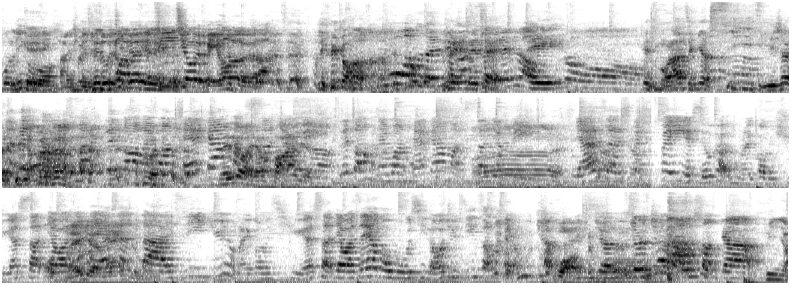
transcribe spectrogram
哇！呢個係未聽到天珠可以避開佢啊！呢個哇！你你你即係 A 跟住無啦啦整咗個 C 字出嚟，你當你運喺一間你呢個係有花嘅你當你運喺一間密室入邊，有一隻識飛嘅小強同你共處一室，又或者係一隻大蜘蛛同你共處一室，又或者有個護士攞住支針係咁吉哇你唔准出口術㗎。邊有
